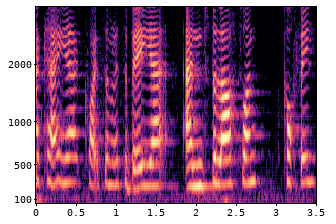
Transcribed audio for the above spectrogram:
okay, yeah, quite similar to B, yeah. And the last one, coffee.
